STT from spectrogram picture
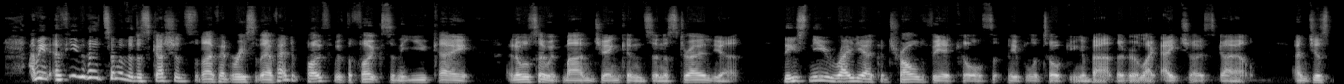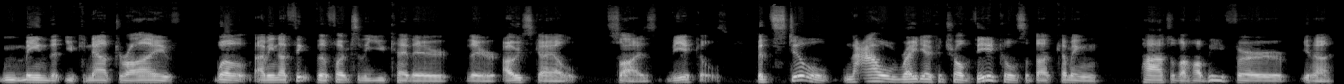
I mean, have you heard some of the discussions that I've had recently? I've had it both with the folks in the UK and also with Martin Jenkins in Australia. These new radio controlled vehicles that people are talking about that are like HO scale and just mean that you can now drive well, I mean, I think the folks in the UK, they're, they're O scale size vehicles, but still now radio controlled vehicles are becoming part of the hobby for, you know,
